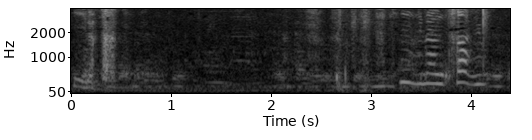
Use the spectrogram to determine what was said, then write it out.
พี่นะ พี่นางไข่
